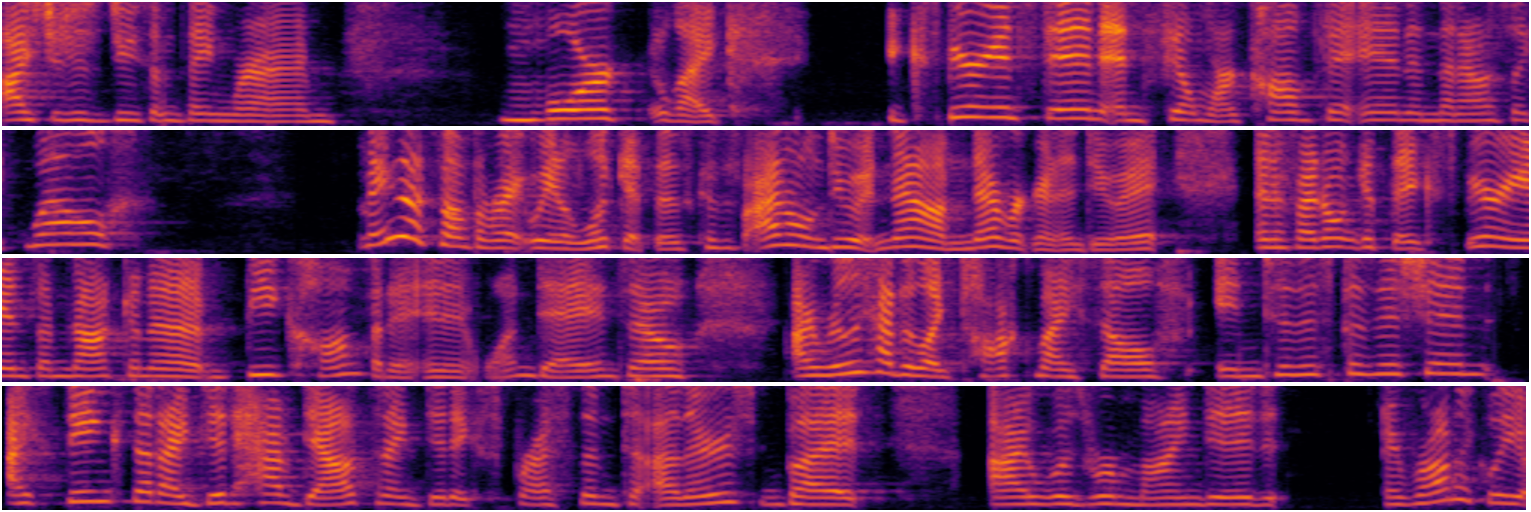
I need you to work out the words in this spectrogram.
I should just do something where I'm more like experienced in and feel more confident in. And then I was like, well, maybe that's not the right way to look at this because if I don't do it now, I'm never going to do it. And if I don't get the experience, I'm not going to be confident in it one day. And so I really had to like talk myself into this position. I think that I did have doubts and I did express them to others, but I was reminded, ironically,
